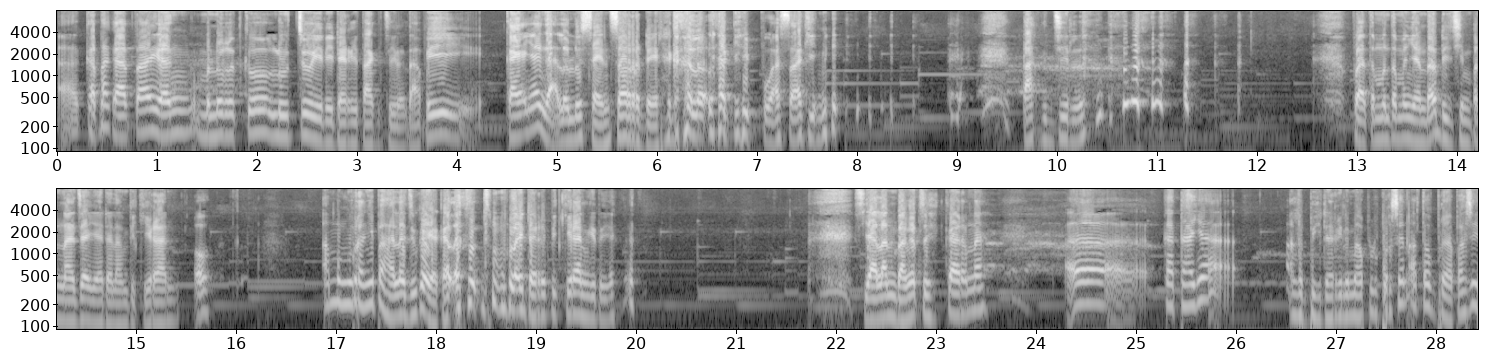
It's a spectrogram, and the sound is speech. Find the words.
eh, kata-kata uh, yang menurutku lucu ini dari takjil tapi kayaknya nggak lulus sensor deh kalau lagi puasa gini. Takjil. Buat teman-teman yang tahu disimpan aja ya dalam pikiran. Oh mengurangi pahala juga ya kalau mulai dari pikiran gitu ya sialan banget sih karena uh, katanya lebih dari 50% atau berapa sih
